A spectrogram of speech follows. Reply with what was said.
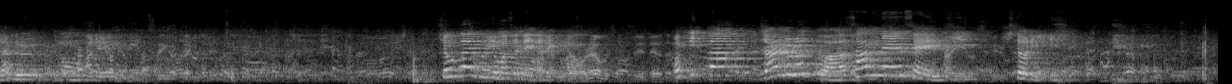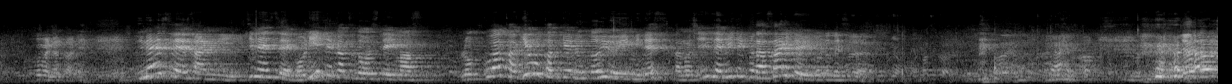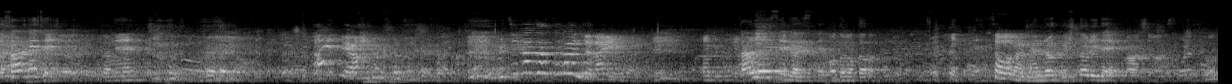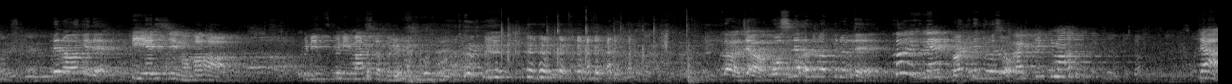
ジャンルのあれを紹介文読ませていただきますこんにちはジャンルロックは3年生 1, 1人ごめんなさい2年生3人1年生5人で活動しています。ロックは鍵をかけるという意味です。楽しんでみてくださいということですはいジャンルロック3年生だね書いてあるうちが雑談じゃないよ3年生がですねもともとそうなんです。ロック1人で回してます。てなわけで。TSC の母振り作りましたという。さあじゃあ推しで始まってるんで。そうですね。巻きでいきましょう。巻きていきます。じゃあ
